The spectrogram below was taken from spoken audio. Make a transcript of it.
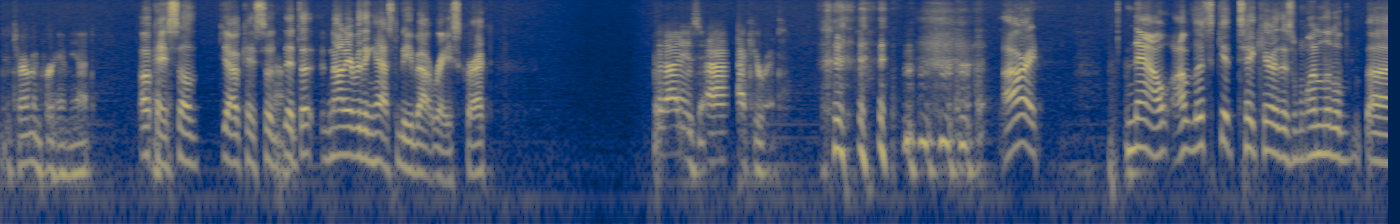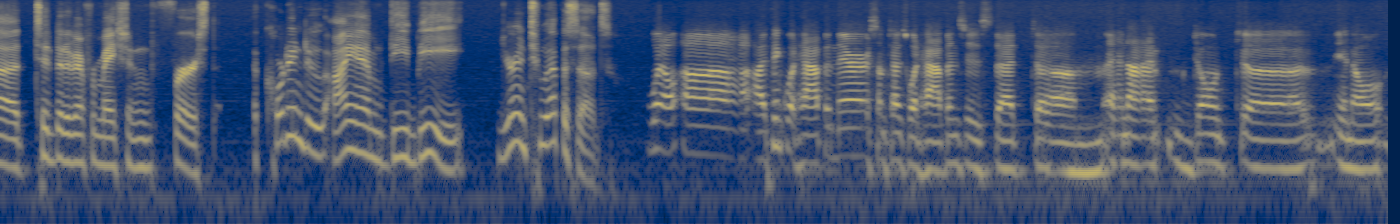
determined for him yet. Okay, so yeah, okay, so yeah. it, not everything has to be about race, correct? That is accurate. All right. Now uh, let's get take care of this one little uh, tidbit of information first. According to IMDb, you're in two episodes. Well, uh, I think what happened there. Sometimes what happens is that, um, and I don't, uh, you know,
